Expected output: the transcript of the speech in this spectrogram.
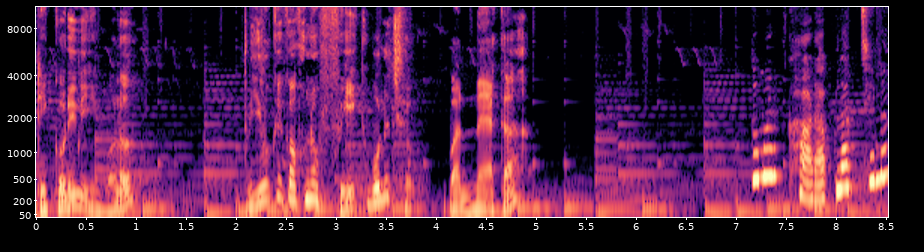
ঠিক করিনি বলো। প্রিয়কে কখনো ফেক বলেছ বা ন্যাকা? তোমার খারাপ লাগছে না?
